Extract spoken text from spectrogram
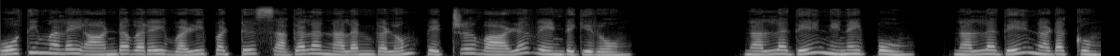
ஓதிமலை ஆண்டவரை வழிபட்டு சகல நலன்களும் பெற்று வாழ வேண்டுகிறோம். நல்லதே நினைப்போம். நல்லதே நடக்கும்.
